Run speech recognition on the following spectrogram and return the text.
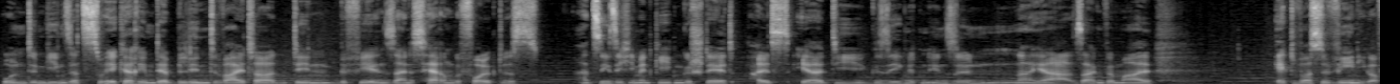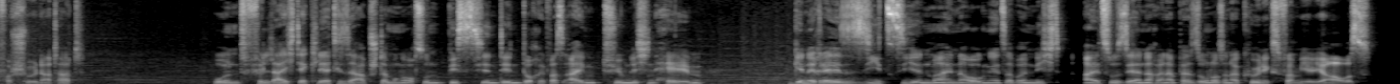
Und im Gegensatz zu Hekarim, der blind weiter den Befehlen seines Herrn gefolgt ist, hat sie sich ihm entgegengestellt, als er die gesegneten Inseln, naja, sagen wir mal, etwas weniger verschönert hat. Und vielleicht erklärt diese Abstammung auch so ein bisschen den doch etwas eigentümlichen Helm. Generell sieht sie in meinen Augen jetzt aber nicht allzu sehr nach einer Person aus einer Königsfamilie aus.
